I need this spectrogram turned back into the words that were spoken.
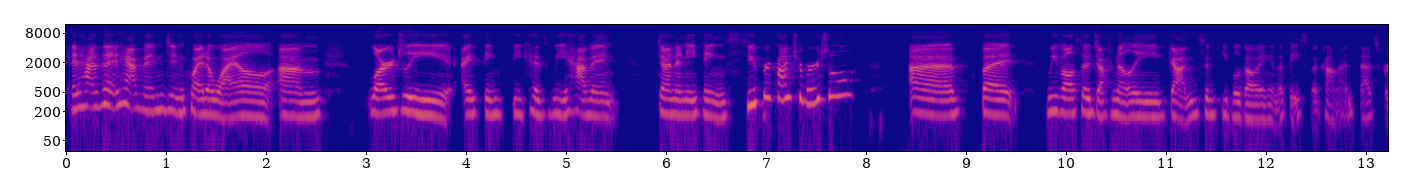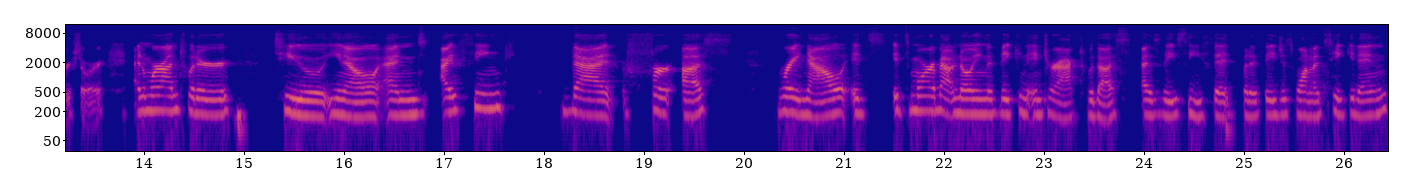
it hasn't happened in quite a while um largely i think because we haven't done anything super controversial uh but we've also definitely gotten some people going in the facebook comments that's for sure. And we're on twitter too you know and i think that for us right now it's it's more about knowing that they can interact with us as they see fit but if they just want to take it in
